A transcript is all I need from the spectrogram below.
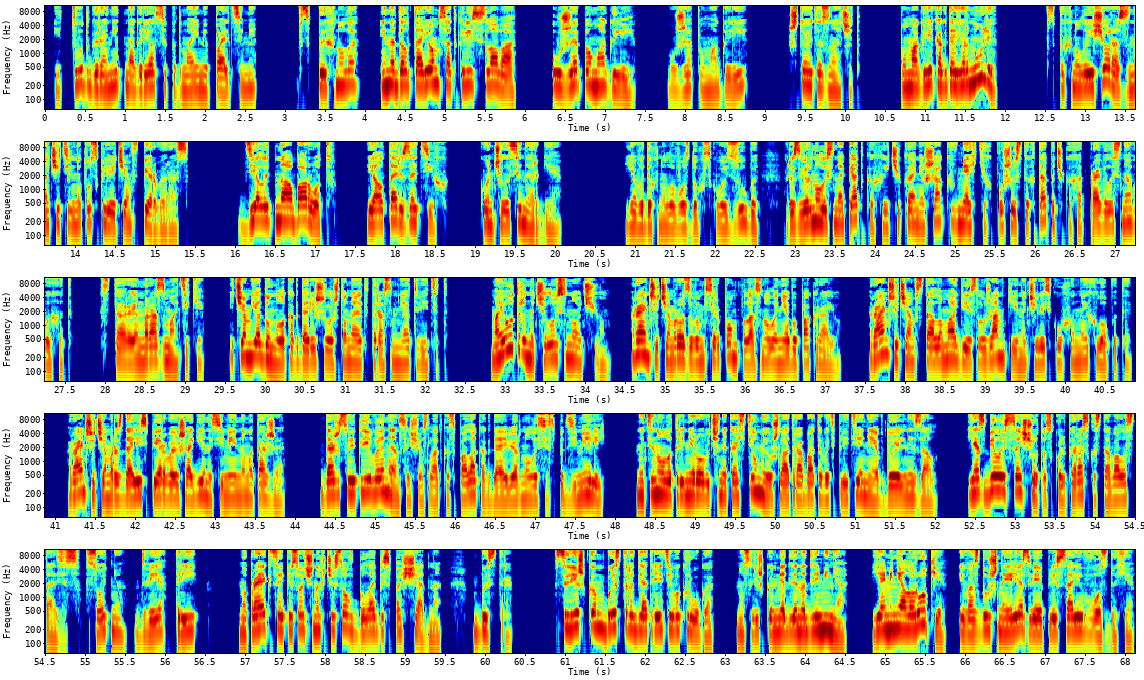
И тут гранит нагрелся под моими пальцами, вспыхнуло, и над алтарем соткались слова «Уже помогли». «Уже помогли? Что это значит? Помогли, когда вернули?» Вспыхнуло еще раз, значительно тусклее, чем в первый раз. «Делать наоборот». И алтарь затих. Кончилась энергия. Я выдохнула воздух сквозь зубы, развернулась на пятках и, чеканя шаг в мягких пушистых тапочках, отправилась на выход. Старые маразматики. И чем я думала, когда решила, что на этот раз мне ответят? Мое утро началось ночью. Раньше, чем розовым серпом полоснуло небо по краю. Раньше, чем встала магия служанки и начались кухонные хлопоты. Раньше, чем раздались первые шаги на семейном этаже. Даже суетливая Нэнс еще сладко спала, когда я вернулась из подземелий Натянула тренировочный костюм и ушла отрабатывать плетение в дуэльный зал. Я сбилась со счета, сколько раз кастовала стазис. Сотню, две, три. Но проекция песочных часов была беспощадна. Быстро. Слишком быстро для третьего круга, но слишком медленно для меня. Я меняла руки, и воздушные лезвия плясали в воздухе.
